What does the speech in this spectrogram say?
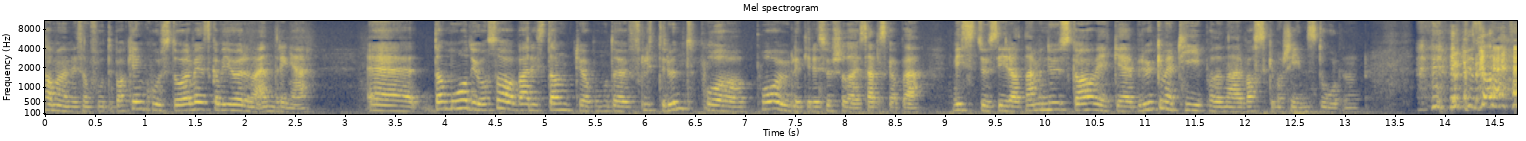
tar man en sånn fot tilbake. Hvor står vi? Skal vi gjøre noen endringer? Eh, da må du jo også være i stand til å på en måte flytte rundt på, på ulike ressurser da, i selskapet. Hvis du sier at nei, men nå skal vi ikke bruke mer tid på den vaskemaskinstolen. ikke sant?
